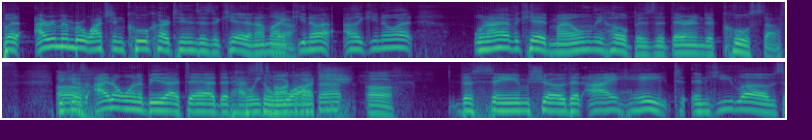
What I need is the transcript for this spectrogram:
but I remember watching cool cartoons as a kid, and I'm like, Yeah. you know what? I like, you know what? When I have a kid, my only hope is that they're into cool stuff because. I don't want to be that dad that has to watch? Oh, the same show that I hate and he loves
